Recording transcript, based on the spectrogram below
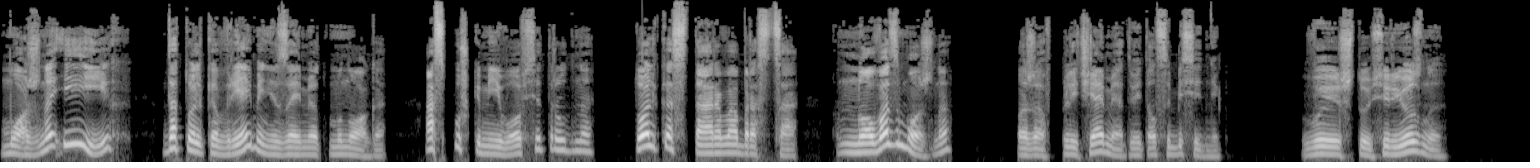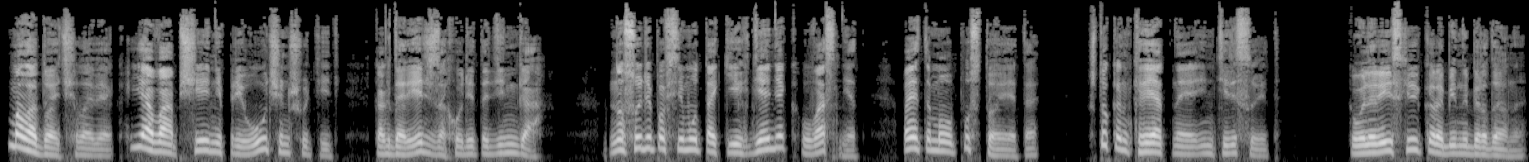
Можно и их, да только времени займет много, а с пушками и вовсе трудно. Только старого образца, но возможно. Пожав плечами, ответил собеседник. Вы что, серьезно? Молодой человек, я вообще не приучен шутить, когда речь заходит о деньгах. Но, судя по всему, таких денег у вас нет, поэтому пустое это. Что конкретное интересует? Кавалерийские карабины Бердана.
